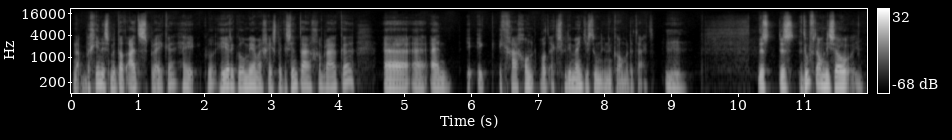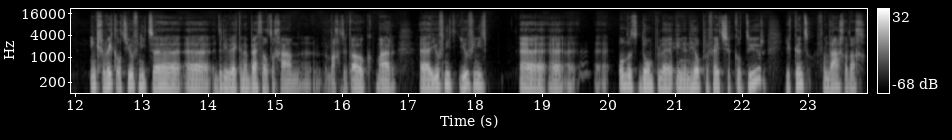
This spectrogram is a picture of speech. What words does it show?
nou, begin eens met dat uit te spreken. hey, ik wil, Heer, ik wil meer mijn geestelijke zintuigen gebruiken. Eh, eh, en ik, ik, ik, ga gewoon wat experimentjes doen in de komende tijd. Mm. Dus, dus het hoeft allemaal niet zo ingewikkeld. Je hoeft niet uh, drie weken naar Bethel te gaan. dat mag natuurlijk ook. Maar je hoeft niet, je hoeft je niet onder te dompelen in een heel profetische cultuur. Je kunt vandaag de dag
